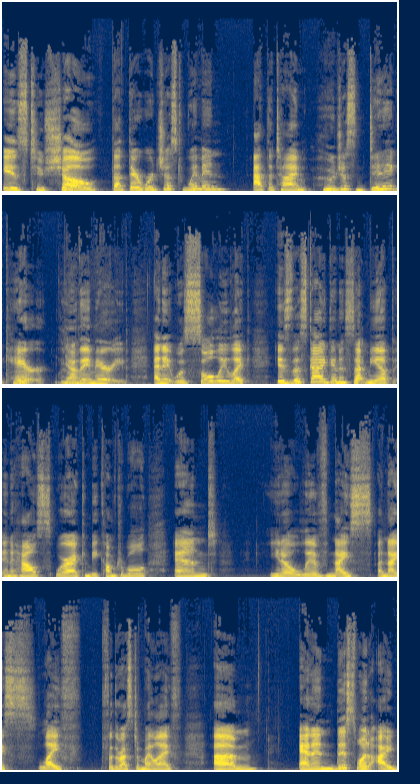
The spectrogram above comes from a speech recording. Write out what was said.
is to show that there were just women at the time who just didn't care who Yeah. they married. And it was solely like, is this guy going to set me up in a house where I can be comfortable and, you know, live nice, a nice life for the rest of my life? Um, and in this one, I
